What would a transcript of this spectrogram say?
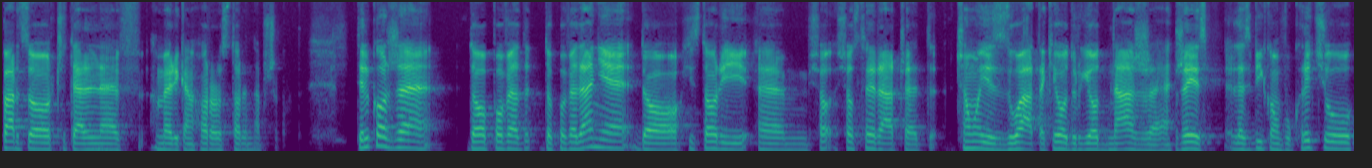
bardzo czytelne w American Horror Story na przykład. Tylko, że dopowiadanie do historii um, siostry Ratchet, czemu jest zła, takiego drugiego dna, że, że jest lesbijką w ukryciu,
